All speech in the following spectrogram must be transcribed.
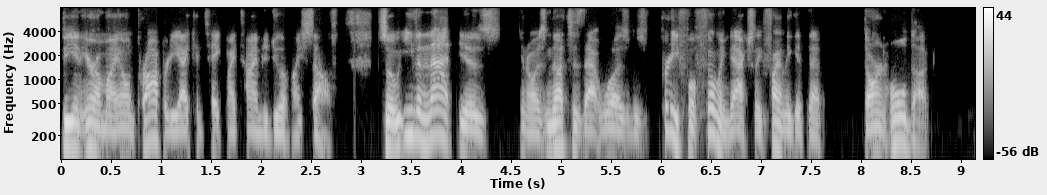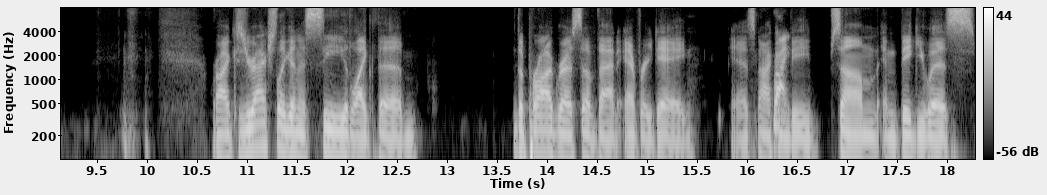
Being here on my own property, I can take my time to do it myself. So even that is, you know, as nuts as that was, was pretty fulfilling to actually finally get that darn hole dug. right, because you're actually going to see like the the progress of that every day yeah, it's not going right. to be some ambiguous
